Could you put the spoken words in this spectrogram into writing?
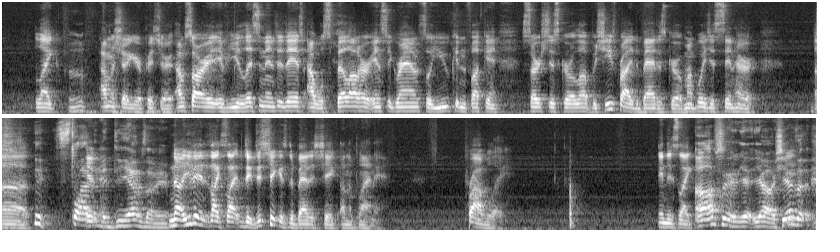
Like Huh? I'm gonna show you a picture. I'm sorry if you're listening to this. I will spell out her Instagram so you can fucking search this girl up. But she's probably the baddest girl. My boy just sent her. Uh, Sliding the DMs on here. no, he didn't like slide. Dude, this chick is the baddest chick on the planet. Probably. And it's like, Oh, I'm saying, yeah, yo, she has a,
